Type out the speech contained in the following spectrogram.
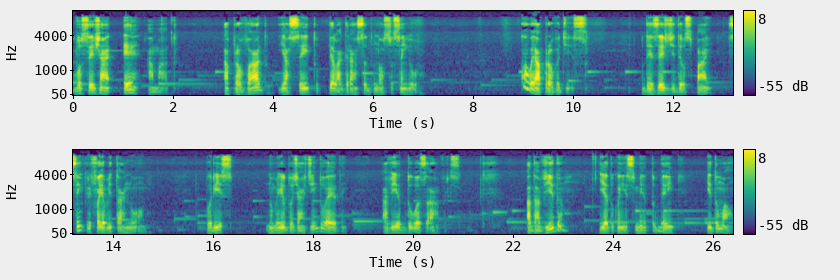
você já é amado, aprovado e aceito pela graça do nosso Senhor. Qual é a prova disso? O desejo de Deus Pai sempre foi habitar no homem. Por isso, no meio do jardim do Éden, havia duas árvores: a da vida e a do conhecimento do bem e do mal.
